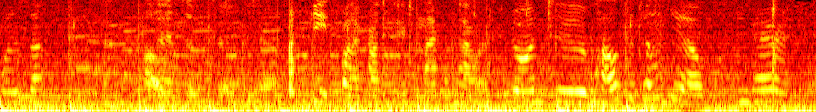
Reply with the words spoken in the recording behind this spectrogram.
What is that? Palace of Tokyo. Skates one across the street from Eiffel Tower. We're going to Palace of Tokyo in Paris.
